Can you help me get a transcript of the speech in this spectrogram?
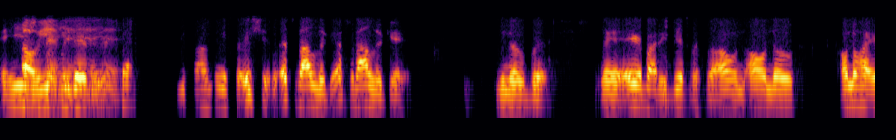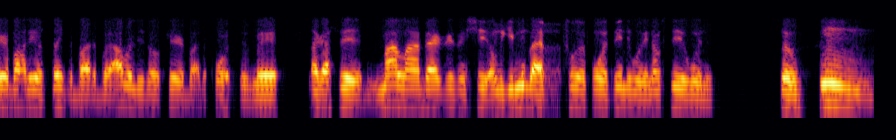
And he's Oh, yeah, yeah, there yeah, to yeah. You know what I mean? So it should, that's what I look. That's what I look at. You know, but man, everybody's different. So I don't, I don't know. I don't know how everybody else thinks about it, but I really don't care about the points because, man, like I said, my linebackers and shit only give me like 12 points anyway, and I'm still winning. So, Mm.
